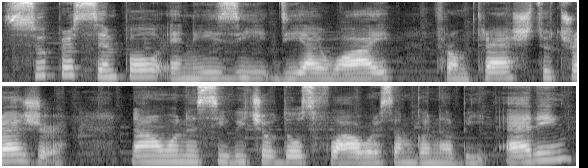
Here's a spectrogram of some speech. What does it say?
Super simple and easy DIY from trash to treasure now I want to see which of those flowers I'm going to be adding.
